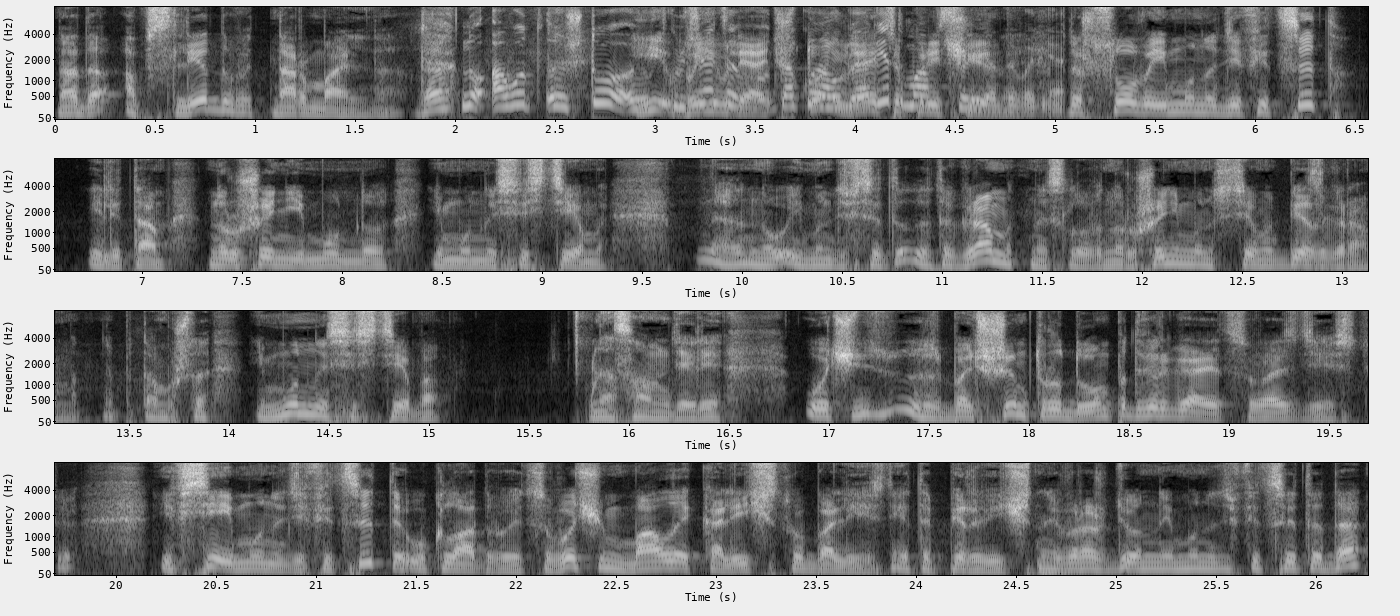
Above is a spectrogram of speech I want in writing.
Надо обследовать нормально. Да? Ну, а вот э, что и выявлять, такой что алгоритм обследования? Потому что слово иммунодефицит – или там нарушение иммунно, иммунной системы. Э, ну, иммунный дефицит – это грамотное слово, нарушение иммунной системы безграмотное, потому что иммунная система на самом деле, очень с большим трудом подвергается воздействию. И все иммунодефициты укладываются в очень малое количество болезней. Это первичные врожденные иммунодефициты, да,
